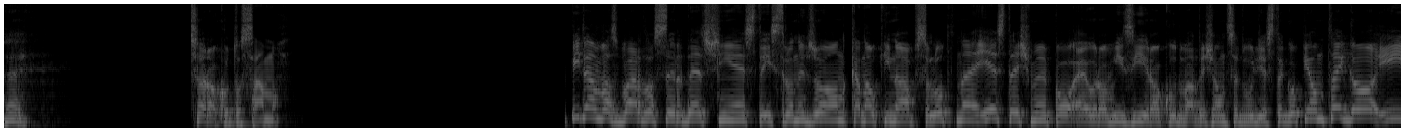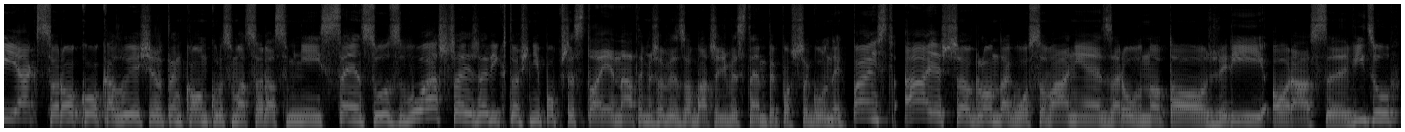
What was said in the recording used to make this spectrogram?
Ech. Co roku to samo. Witam Was bardzo serdecznie. Z tej strony John, kanał Kino Absolutne. Jesteśmy po Eurowizji roku 2025 i jak co roku okazuje się, że ten konkurs ma coraz mniej sensu, zwłaszcza jeżeli ktoś nie poprzestaje na tym, żeby zobaczyć występy poszczególnych państw, a jeszcze ogląda głosowanie zarówno to jury oraz widzów.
